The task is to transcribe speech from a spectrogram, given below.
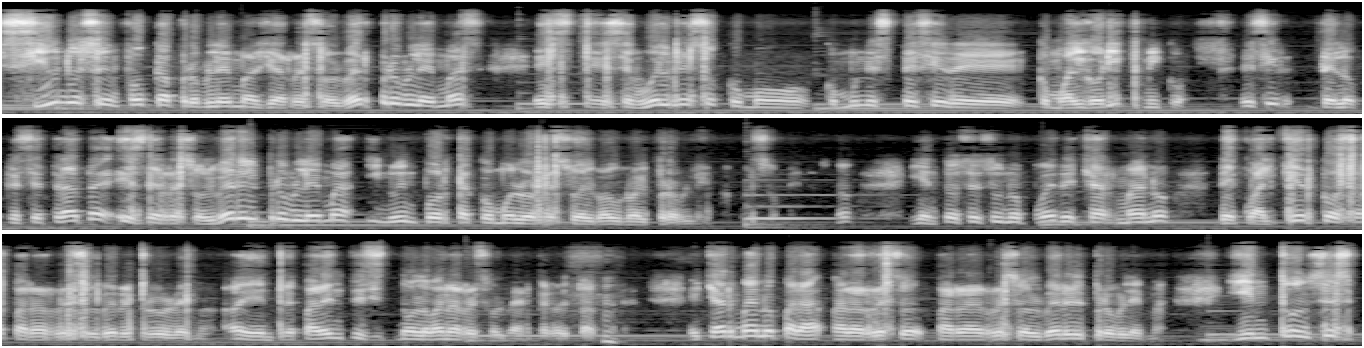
si uno se enfoca a problemas y a resolver problemas, este, se vuelve eso como, como una especie de, como algorítmico. Es decir, de lo que se trata es de resolver el problema y no importa cómo lo resuelva uno el problema, más o menos. ¿No? Y entonces uno puede echar mano de cualquier cosa para resolver el problema. Entre paréntesis, no lo van a resolver, pero de todas maneras. Echar mano para, para, para resolver el problema. Y entonces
